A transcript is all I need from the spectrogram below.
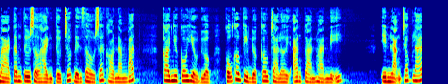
mà tâm tư sở hành từ trước đến giờ rất khó nắm bắt. Coi như cô hiểu được, cũng không tìm được câu trả lời an toàn hoàn mỹ. Im lặng chốc lát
